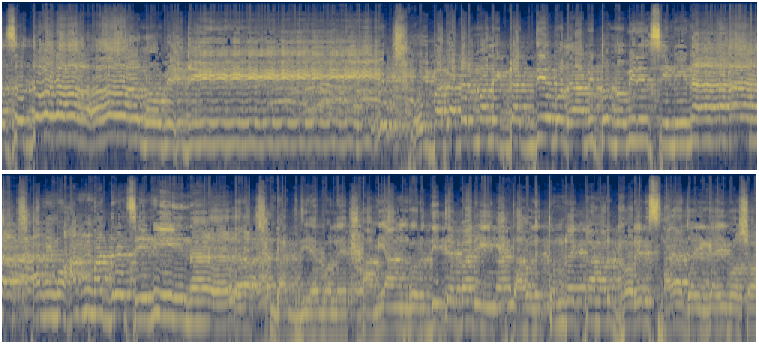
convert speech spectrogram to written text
আছে, দয়া নবীজি। ওই বাগানের মালিক ডাক দিয়ে বলে, আমি তো নবীরে চিনি না। আমি মোহাম্মদ রে চিনি না। ডাক দিয়ে বলে, আমি আঙ্গুর দিতে পারি, তাহলে তোমরা একটু আমার ঘরের ছায়া জায়গায় বসো।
